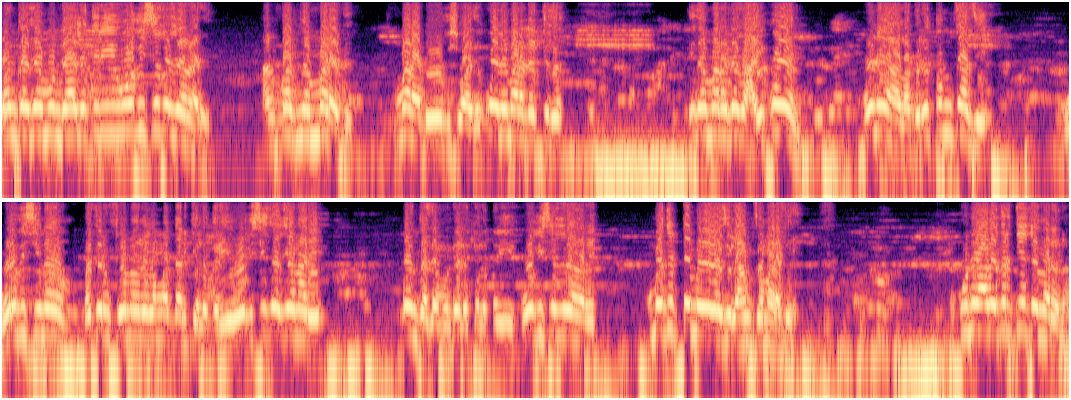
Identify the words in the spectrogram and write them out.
पंकजा मुंडे आले तरी ओबीसीचाच येणार आहे. आणि बदनाम मराठी. मराठी ओबीसी वाद आहे कोण आहे मराठ्यात तिथं? तिथं मराठ्याचा आहे कोण? कोणी आला तरी तुमचाच आहे. ओबीसी ने बजरंग सोनवणेला मतदान केलं तरी ओबीसीचाच येणार आहे. पंकजा मुंड्याला केलं तरी ओबीसीच येणार आहे. मध्ये टेंबळेबाजीला आमचं मराठी. कुणी आलं तर तेच येणार आहे ना.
